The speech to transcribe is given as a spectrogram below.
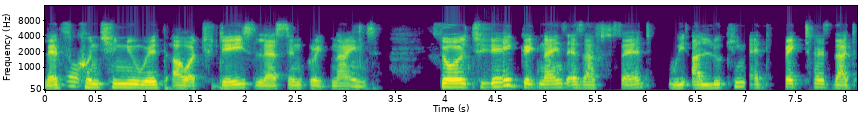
Let's Sure. continue with our today's lesson, grade nines. So today, grade nines, as I've said, we are looking at factors that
